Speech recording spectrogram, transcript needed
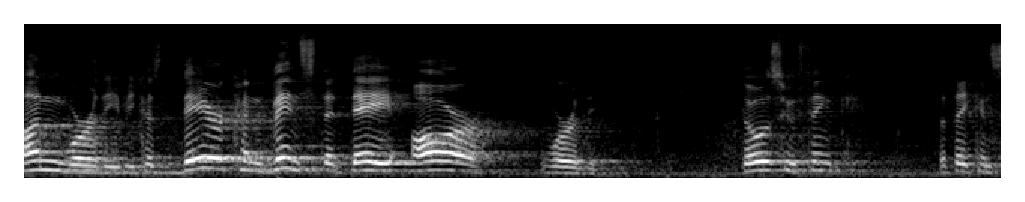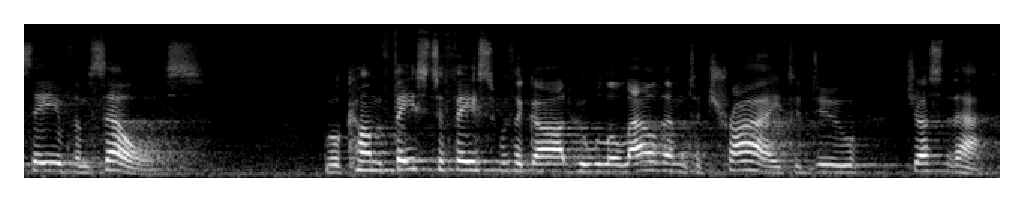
unworthy because they're convinced that they are worthy. Those who think that they can save themselves will come face to face with a God who will allow them to try to do just that.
